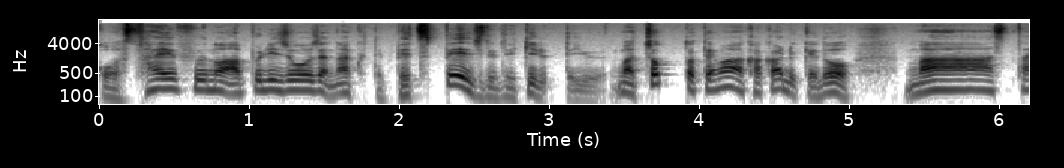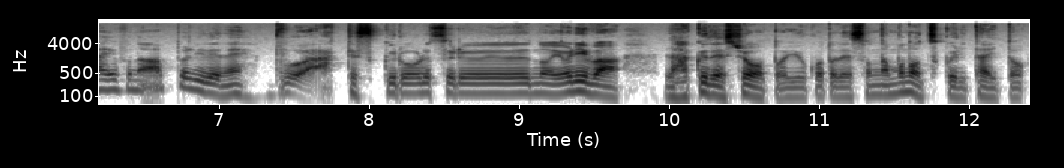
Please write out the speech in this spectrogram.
こう財布のアプリ上じゃなくて別ページでできるっていう。まあちょっと手間はかかるけどまあスタイフのアプリでねブワーってスクロールするのよりは楽でしょうということでそんなものを作りたいと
